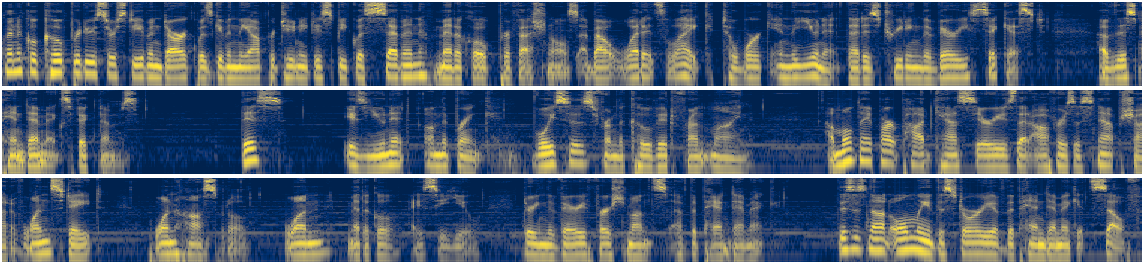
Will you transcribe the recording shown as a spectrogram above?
Clinical co producer Stephen Dark was given the opportunity to speak with seven medical professionals about what it's like to work in the unit that is treating the very sickest of this pandemic's victims. This is Unit on the Brink Voices from the COVID Front Line, a multi part podcast series that offers a snapshot of one state, one hospital, one medical ICU during the very first months of the pandemic. This is not only the story of the pandemic itself,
